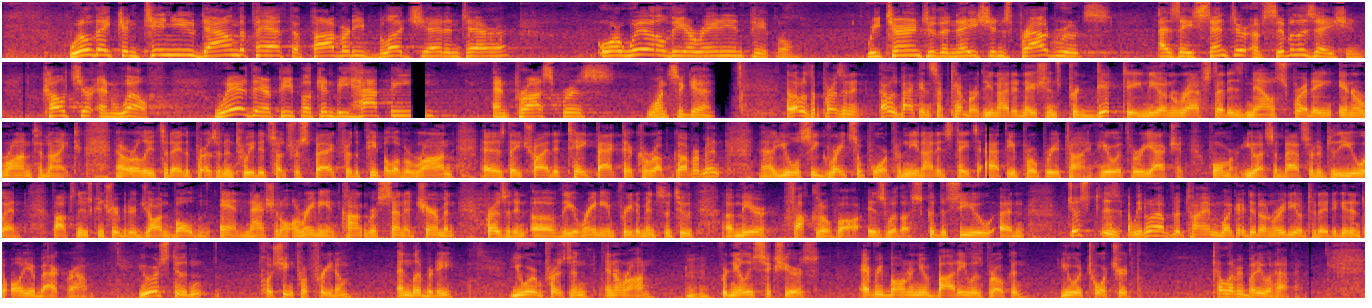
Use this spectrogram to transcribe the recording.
Will they continue down the path of poverty, bloodshed, and terror? Or will the Iranian people return to the nation's proud roots as a center of civilization, culture, and wealth, where their people can be happy and prosperous once again? Now, that was the president, that was back in September at the United Nations, predicting the unrest that is now spreading in Iran tonight. Now, earlier today, the president tweeted such respect for the people of Iran as they try to take back their corrupt government. Now, you will see great support from the United States at the appropriate time. Here with the reaction, former U.S. ambassador to the UN, Fox News contributor John Bolton, and National Iranian Congress Senate Chairman, President of the Iranian Freedom Institute, Amir Fakhravar, is with us. Good to see you. And just as we don't have the time like I did on radio today to get into all your background. You're a student pushing for freedom and liberty. You were in prison in Iran mm-hmm. for nearly six years. Every bone in your body was broken. You were tortured. Tell everybody what happened.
